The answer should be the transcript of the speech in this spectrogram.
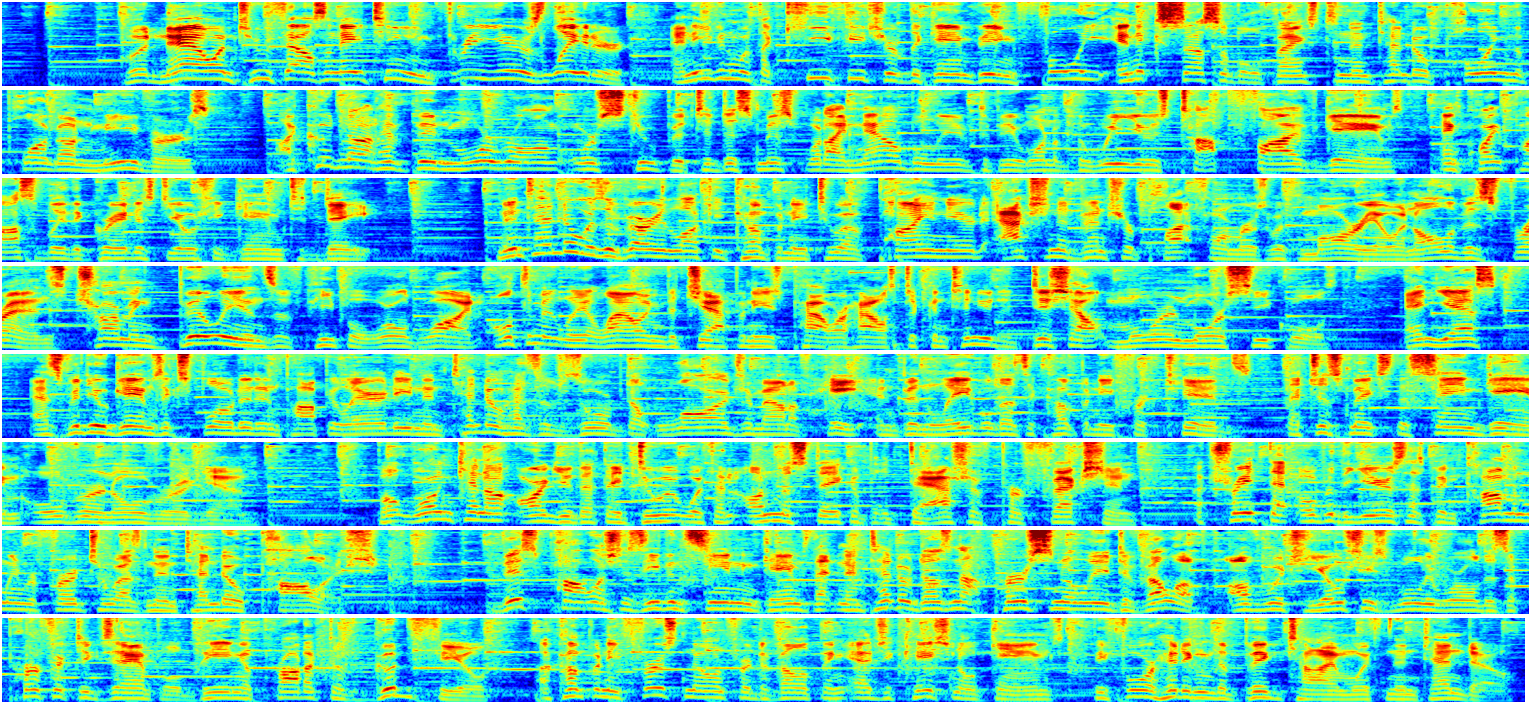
But now in 2018, three years later, and even with a key feature of the game being fully inaccessible thanks to Nintendo pulling the plug on Miiverse, I could not have been more wrong or stupid to dismiss what I now believe to be one of the Wii U's top 5 games, and quite possibly the greatest Yoshi game to date. Nintendo is a very lucky company to have pioneered action adventure platformers with Mario and all of his friends, charming billions of people worldwide, ultimately allowing the Japanese powerhouse to continue to dish out more and more sequels. And yes, as video games exploded in popularity, Nintendo has absorbed a large amount of hate and been labeled as a company for kids that just makes the same game over and over again. But one cannot argue that they do it with an unmistakable dash of perfection, a trait that over the years has been commonly referred to as Nintendo polish. This polish is even seen in games that Nintendo does not personally develop, of which Yoshi's Woolly World is a perfect example, being a product of Goodfeel, a company first known for developing educational games before hitting the big time with Nintendo.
